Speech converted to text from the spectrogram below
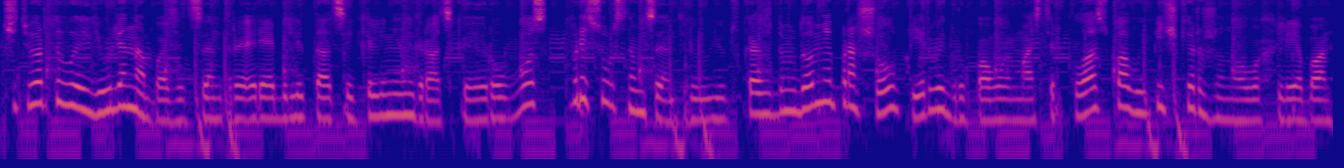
4 июля на базе Центра реабилитации Калининградской РО ВОЗ в ресурсном центре «Уют в каждом доме» прошел первый групповой мастер-класс по выпечке ржаного хлеба.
